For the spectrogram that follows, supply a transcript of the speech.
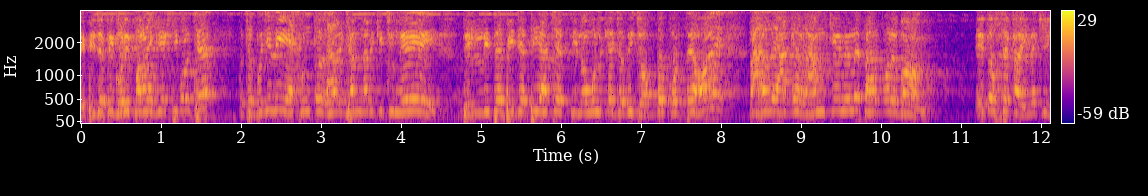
এই বিজেপি গরিব পাড়ায় গিয়ে কি বলছে? বলছে, বুঝিনি, এখন তো লাল ঝান্ডার কিছু নেই। দিল্লিতে বিজেপি আছে, তৃণমূলকে যদি জব্দ করতে হয়, তাহলে আগে রামকে নেবে তারপরে বাম। এই তো শেখাই, নাকি?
